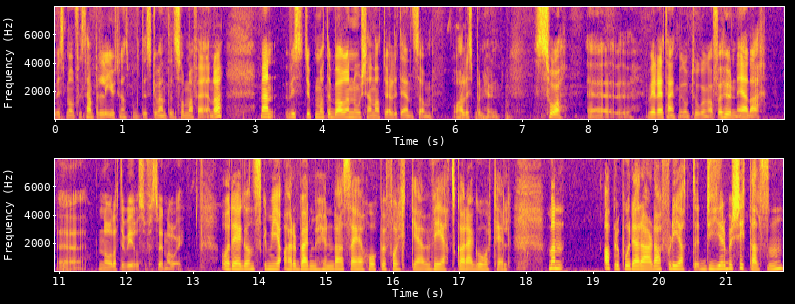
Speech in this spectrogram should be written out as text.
hvis man f.eks. i utgangspunktet skulle vente til sommerferien. da. Men hvis du på en måte bare nå kjenner at du er litt ensom og har lyst på en hund, så eh, ville jeg tenkt meg om to ganger. For hunden er der eh, når dette viruset forsvinner òg. Og det er ganske mye arbeid med hunder, så jeg håper folk vet hva de går til. Men apropos det der, da, fordi at Dyrebeskyttelsen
